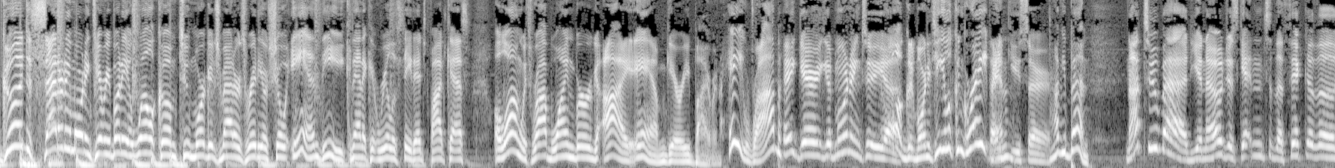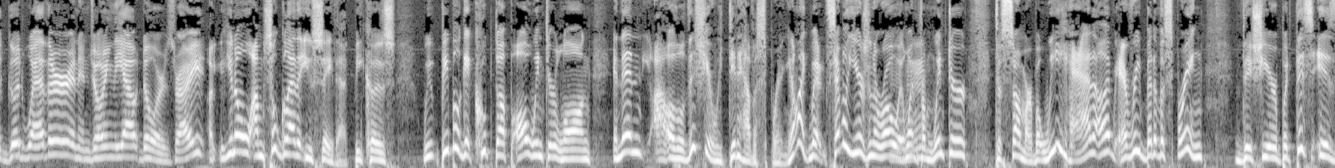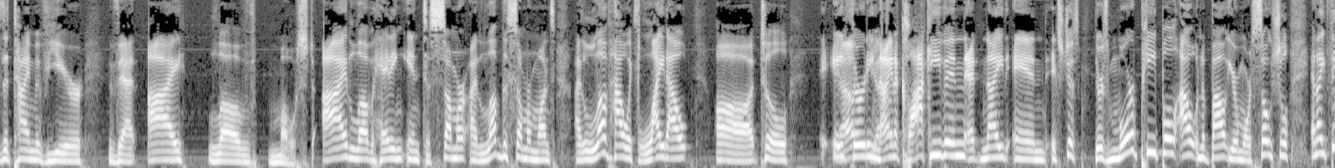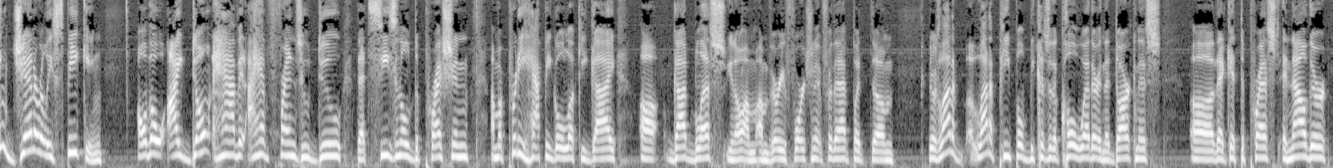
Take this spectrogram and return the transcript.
Good Saturday morning to everybody, and welcome to Mortgage Matters Radio Show and the Connecticut Real Estate Edge podcast. Along with Rob Weinberg, I am Gary Byron. Hey, Rob. Hey, Gary. Good morning to you. Oh, good morning to you. Looking great, Thank man. you, sir. How have you been? Not too bad, you know, just getting into the thick of the good weather and enjoying the outdoors, right? Uh, you know, I'm so glad that you say that because we people get cooped up all winter long, and then uh, although this year we did have a spring, you know, like several years in a row, it went from winter to summer, but we had uh, every bit of a spring this year. But this is the time of year that I love most. I love heading into summer. I love the summer months. I love how it's light out uh, till. 8.30 yep. 9 o'clock even at night and it's just there's more people out and about you're more social and i think generally speaking although i don't have it i have friends who do that seasonal depression i'm a pretty happy-go-lucky guy uh, god bless you know i'm, I'm very fortunate for that but um, there's a lot of a lot of people because of the cold weather and the darkness uh, that get depressed and now they're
